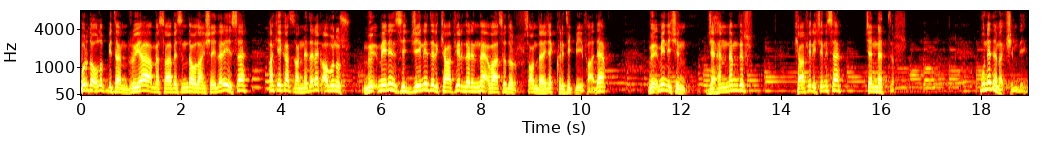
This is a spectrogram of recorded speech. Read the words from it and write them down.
Burada olup biten rüya mesabesinde olan şeyleri ise hakikat zannederek avunur. Müminin siccinidir, kafirlerin mevasıdır. Son derece kritik bir ifade. Mümin için cehennemdir, kafir için ise cennettir. Bu ne demek şimdi?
